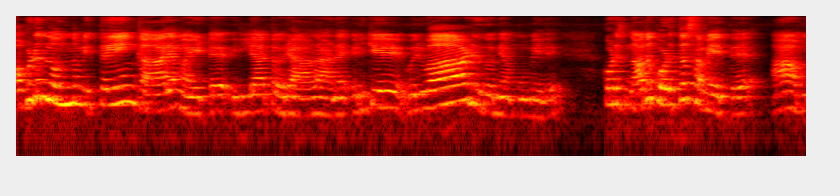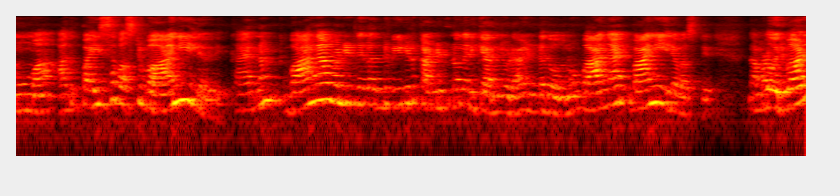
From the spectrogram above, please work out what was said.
അവിടെ നിന്നൊന്നും ഇത്രയും കാലമായിട്ട് ഇല്ലാത്ത ഒരാളാണ് എനിക്ക് ഒരുപാട് ഇത് തോന്നി അമ്മൂമ്മയിൽ കൊടുത്തു അത് കൊടുത്ത സമയത്ത് ആ അമ്മൂമ്മ അത് പൈസ ഫസ്റ്റ് വാങ്ങിയില്ല അവർ. കാരണം വാങ്ങാൻ വേണ്ടിയിട്ട് നിങ്ങൾ അതിന്റെ വീഡിയോ കണ്ടിട്ടുണ്ടോ എന്ന് എനിക്ക് അറിഞ്ഞൂടാ ഉണ്ട് തോന്നുന്നു. വാങ്ങാൻ വാങ്ങിയില്ല ഫസ്റ്റ് നമ്മൾ ഒരുപാട്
